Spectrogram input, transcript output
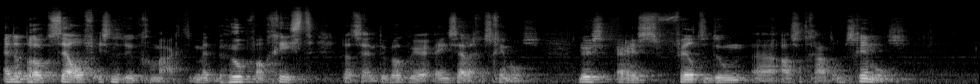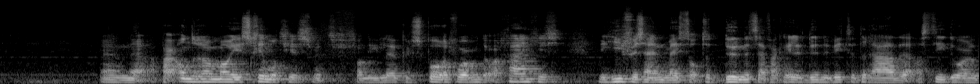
En dat brood zelf is natuurlijk gemaakt met behulp van gist. Dat zijn natuurlijk ook weer eencellige schimmels. Dus er is veel te doen als het gaat om schimmels. En uh, een paar andere mooie schimmeltjes met van die leuke sporenvormende orgaantjes. De hieven zijn meestal te dun, het zijn vaak hele dunne witte draden. Als die door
